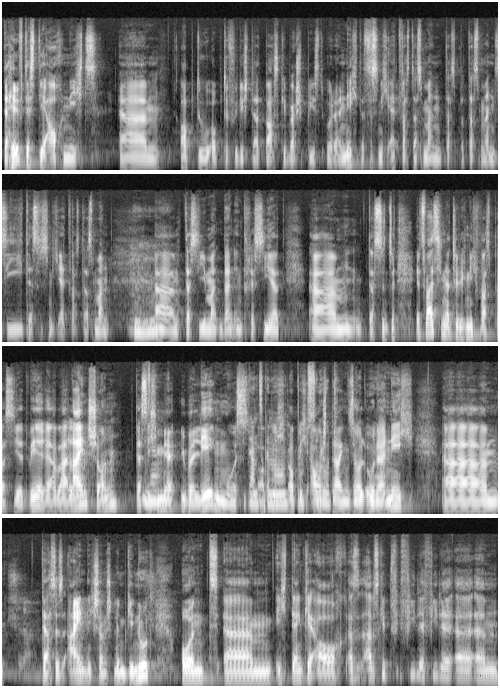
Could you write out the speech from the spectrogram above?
da hilft es dir auch nichts. Ähm, ob du, ob du für die Stadt Basketball spielst oder nicht. Das ist nicht etwas, das man, das, das man sieht, das ist nicht etwas, das man, äh, das jemanden dann interessiert. Ähm, das sind so, jetzt weiß ich natürlich nicht, was passiert wäre, aber allein schon, dass ich Ja. mir überlegen muss, Ganz ob, genau, ich, ob ich absolut. aussteigen soll oder Ja. nicht. Ähm, das ist eigentlich schon schlimm genug. Und ähm, ich denke auch, also, aber es gibt viele, viele äh,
